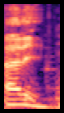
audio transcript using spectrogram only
Allez.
